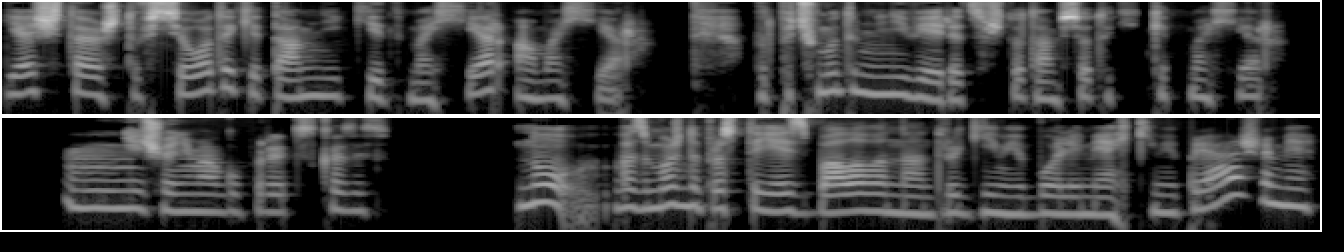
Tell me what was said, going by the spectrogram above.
я считаю, что все-таки там не кит махер, а махер. Вот почему-то мне не верится, что там все-таки кит махер. Ничего не могу про это сказать. Ну, возможно, просто я избалована другими более мягкими пряжами,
